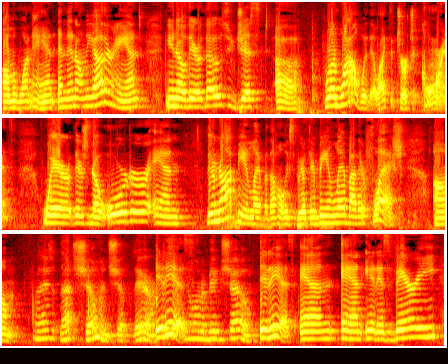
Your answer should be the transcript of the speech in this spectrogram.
on the one hand, and then on the other hand, you know, there are those who just uh, run wild with it, like the church at Corinth, where there's no order and they're not being led by the Holy Spirit; they're being led by their flesh. Um, well, that's showmanship there. It is on a big show. It is, and and it is very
